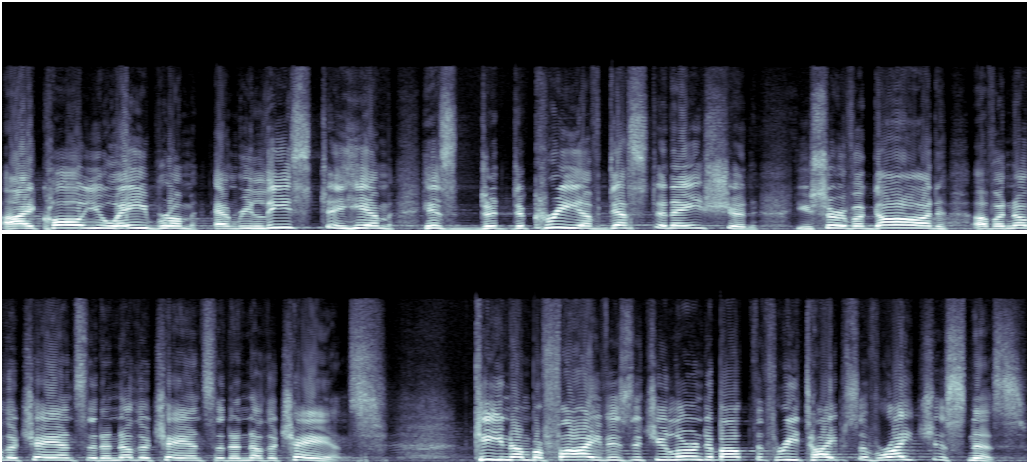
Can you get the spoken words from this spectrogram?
I call you Abram and release to him his de- decree of destination. You serve a God of another chance and another chance and another chance. Key number five is that you learned about the three types of righteousness.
